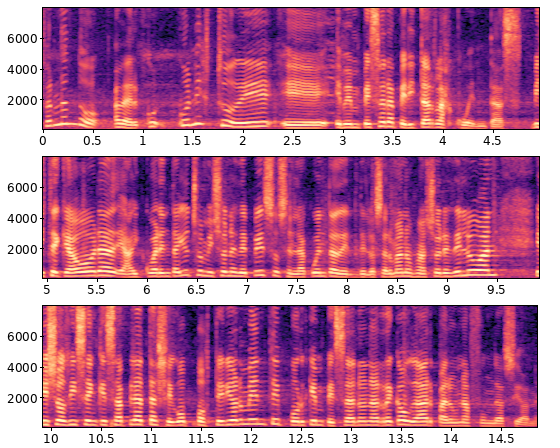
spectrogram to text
Fernando, a ver, co- con, esto de eh, empezar a peritar las cuentas, viste que ahora hay 48 millones de pesos en la cuenta de, de los hermanos mayores de Loan, ellos dicen que esa plata llegó posteriormente porque empezaron a recaudar para una fundación.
